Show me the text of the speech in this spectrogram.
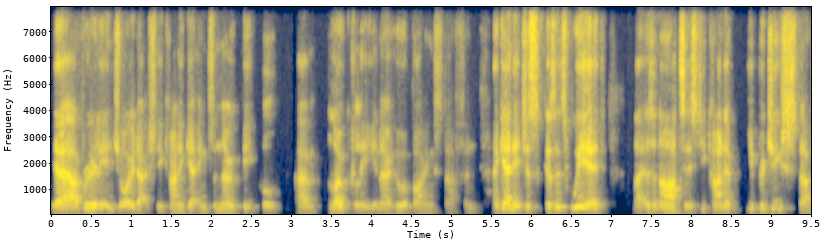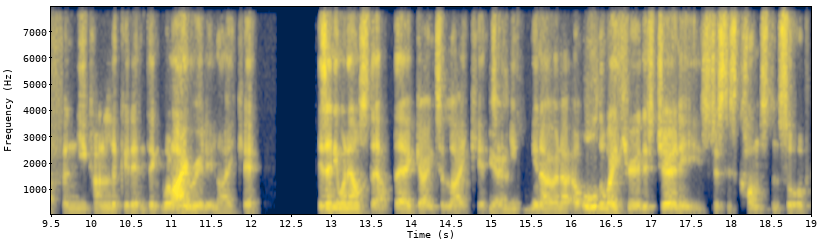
yeah, I've really enjoyed actually kind of getting to know people um locally, you know, who are buying stuff. And again, it just because it's weird like as an artist you kind of you produce stuff and you kind of look at it and think well i really like it. Is anyone else out there going to like it? Yeah. and you, you know and I, all the way through this journey it's just this constant sort of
